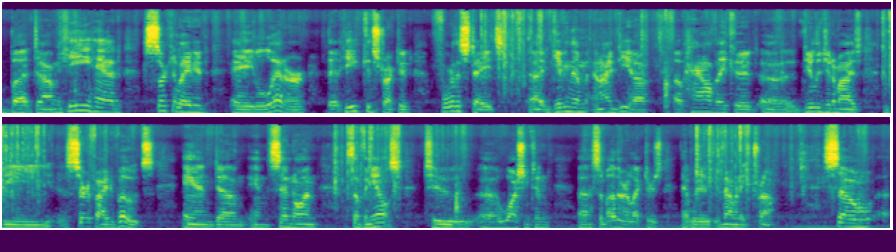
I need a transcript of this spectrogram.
But um, he had circulated a letter that he constructed for the states, uh, giving them an idea of how they could uh, delegitimize the certified votes and um, and send on something else to uh, Washington, uh, some other electors that would nominate Trump. So uh,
